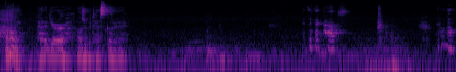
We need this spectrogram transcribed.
Oh, Emily, how did your algebra test go today? I think I passed. I don't know.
